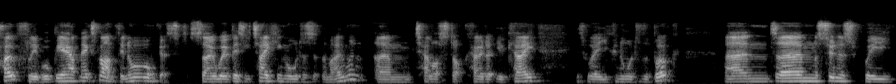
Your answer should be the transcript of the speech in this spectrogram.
hopefully will be out next month in August. So we're busy taking orders at the moment. Um, telos.co.uk is where you can order the book. And um, as soon as we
